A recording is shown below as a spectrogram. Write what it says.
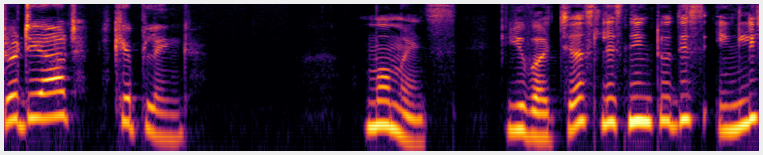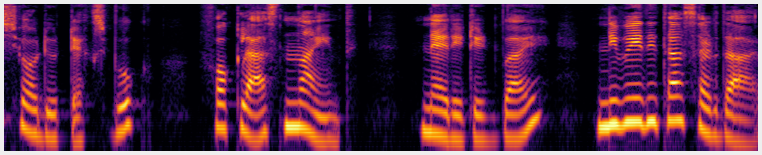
Rudyard Kipling. Moments. You were just listening to this English audio textbook for class 9th, narrated by Nivedita Sardar.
